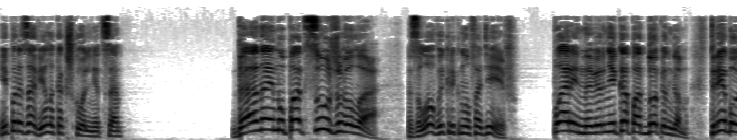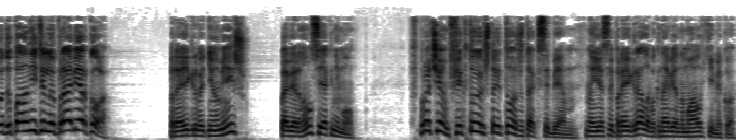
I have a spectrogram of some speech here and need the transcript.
и порозовела, как школьница. «Да она ему подсуживала!» — зло выкрикнул Фадеев. «Парень наверняка под допингом! Требую дополнительную проверку!» «Проигрывать не умеешь?» — повернулся я к нему. Впрочем, фехтуешь ты тоже так себе, если проиграл обыкновенному алхимику.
